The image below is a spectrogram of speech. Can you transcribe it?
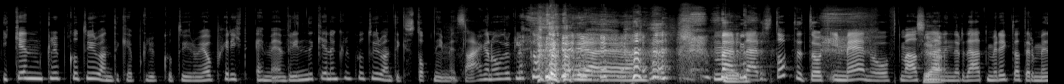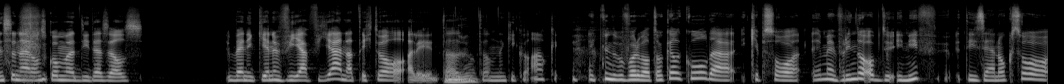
Ik ken clubcultuur, want ik heb clubcultuur mee opgericht. En mijn vrienden kennen clubcultuur, want ik stop niet met zagen over clubcultuur. ja, ja, ja. maar daar stopt het ook in mijn hoofd. Maar als je Ja. dan inderdaad merkt dat er mensen naar ons komen die dat zelfs ben ik kennen via via, en dat echt wel... Allee, dat, Ja. dan denk ik wel, ah, oké. Ik vind het bijvoorbeeld ook heel cool dat ik heb zo... Hè, mijn vrienden op de UNIF, die zijn ook zo...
